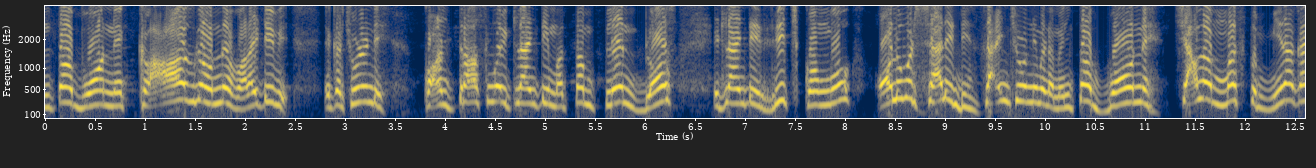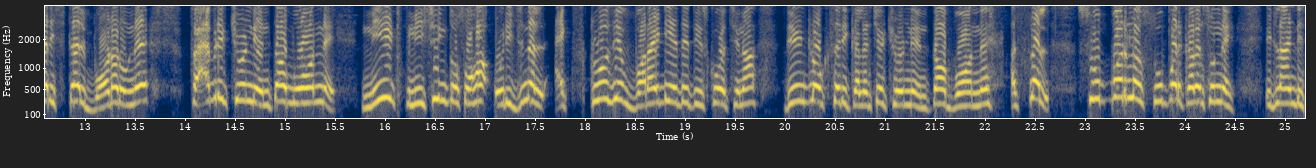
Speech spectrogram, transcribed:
ఎంత బాగున్నాయి. క్లాస్గా ఉన్నాయి వెరైటీవి ఇక్కడ చూడండి కాంట్రాస్ట్లో ఇట్లాంటి మొత్తం ప్లేన్ బ్లౌజ్ ఇట్లాంటి రిచ్ కొంగు ఆల్ ఓవర్ శారీ డిజైన్ చూడండి మేడం ఎంత బాగున్నాయి. చాలా మస్త్. మీనాకారి స్టైల్ బార్డర్ ఉన్నాయి. ఫ్యాబ్రిక్ చూడండి ఎంత బాగున్నాయి. నీట్ ఫినిషింగ్తో సహా ఒరిజినల్ ఎక్స్క్లూజివ్ వెరైటీ అయితే తీసుకువచ్చిన. దీంట్లో ఒకసారి కలర్ చెక్ చూడండి ఎంత బాగున్నాయి. అస్సలు సూపర్లో సూపర్ కలర్స్ ఉన్నాయి. ఇట్లాంటి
